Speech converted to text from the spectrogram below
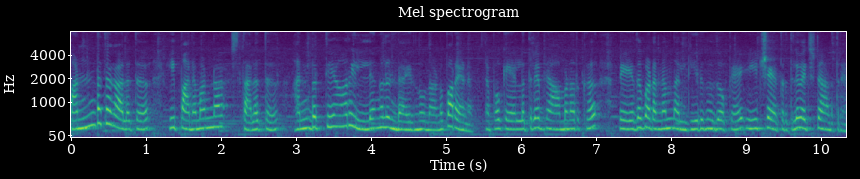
പണ്ടത്തെ കാലത്ത് ഈ പനമണ്ണ സ്ഥലത്ത് അൻപത്തിയാറ് ഇല്ലങ്ങൾ ഉണ്ടായിരുന്നു എന്നാണ് പറയണത് അപ്പോൾ കേരളത്തിലെ ബ്രാഹ്മണർക്ക് വേദപഠനം നൽകിയിരുന്നതൊക്കെ ഈ ക്ഷേത്രത്തിൽ വെച്ചിട്ടാണത്രേ.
